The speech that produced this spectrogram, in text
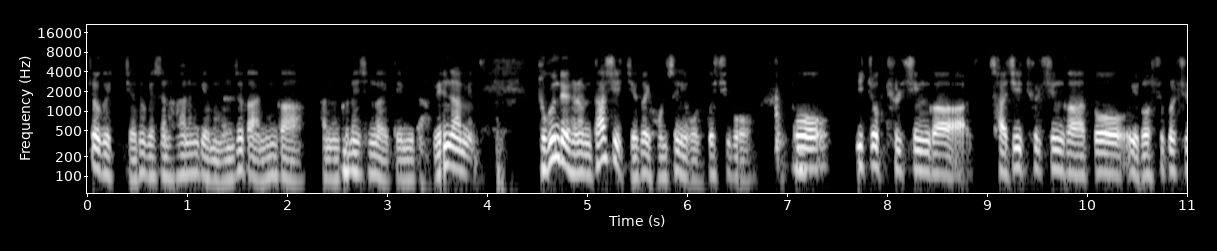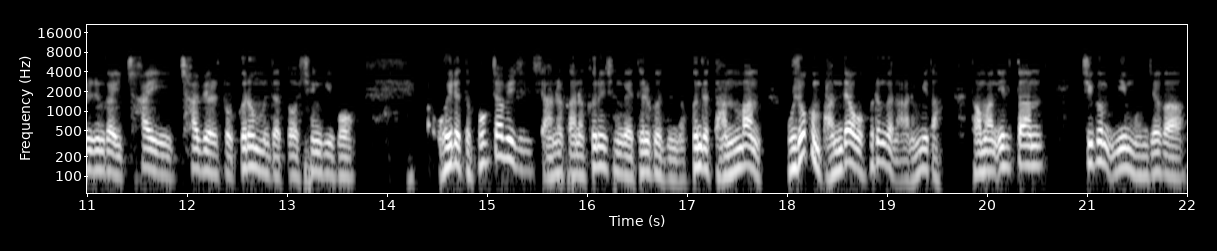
쪽의 제도 개선하는 게 먼저가 아닌가 하는 그런 생각이 듭니다. 왜냐하면 두 군데 그러면 다시 제도의 혼선이 올 것이고 또 이쪽 출신과 사지 출신과 또 로스쿨 출신과의 차이, 차별 또 그런 문제 또 생기고 오히려 더 복잡해지지 않을까 하는 그런 생각이 들거든요. 근데 단만 무조건 반대하고 그런 건 아닙니다. 다만 일단 지금 이 문제가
